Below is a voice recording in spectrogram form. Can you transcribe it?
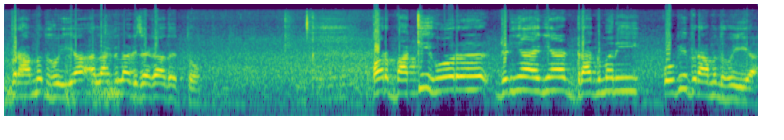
ਬਰਾਮਦ ਹੋਈ ਆ ਅਲੱਗ-ਅਲੱਗ ਜਗ੍ਹਾ ਦੇ ਤੋਂ ਔਰ ਬਾਕੀ ਹੋਰ ਜਿਹੜੀਆਂ ਹੈਗੀਆਂ ਡਰੱਗ ਮਨੀ ਉਹ ਵੀ ਬਰਾਮਦ ਹੋਈ ਆ।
